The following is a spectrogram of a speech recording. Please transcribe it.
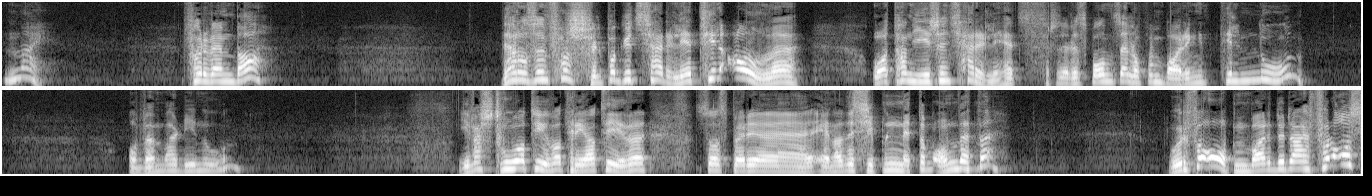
Nei. For hvem da? Det er altså en forskjell på Guds kjærlighet til alle og at han gir sin kjærlighetsrespons eller åpenbaring til noen. Og hvem er de noen? I vers 22 og 23 så spør eh, en av disiplene nettopp om dette. Hvorfor åpenbarer du deg for oss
